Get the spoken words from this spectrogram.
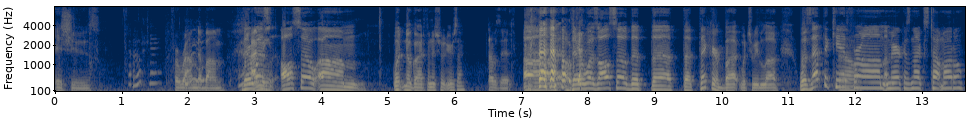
issues Okay. for Roundabum. There I was mean, also um what no go ahead finish what you were saying. that was it. Um, There was also the, the the thicker butt which we loved. Was that the kid Oh. from America's Next Top Model?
